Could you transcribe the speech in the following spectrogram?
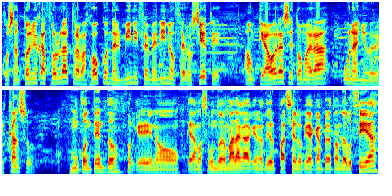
José Antonio Cazorla trabajó con el Mini Femenino 07, aunque ahora se tomará un año de descanso. Muy contento porque nos quedamos segundo de Málaga, que nos dio el pase a lo que era Campeonato Andalucía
